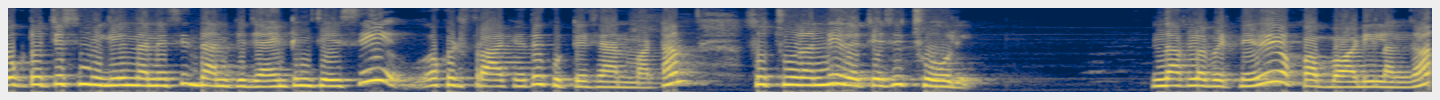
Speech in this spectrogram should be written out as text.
ఒకటి వచ్చేసి మిగిలింది అనేసి దానికి జాయింటింగ్ చేసి ఒకటి ఫ్రాక్ అయితే కుట్టేశాను అనమాట సో చూడండి ఇది వచ్చేసి చోలి ఇందాకలో పెట్టినది ఒక బాడీ లంగా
